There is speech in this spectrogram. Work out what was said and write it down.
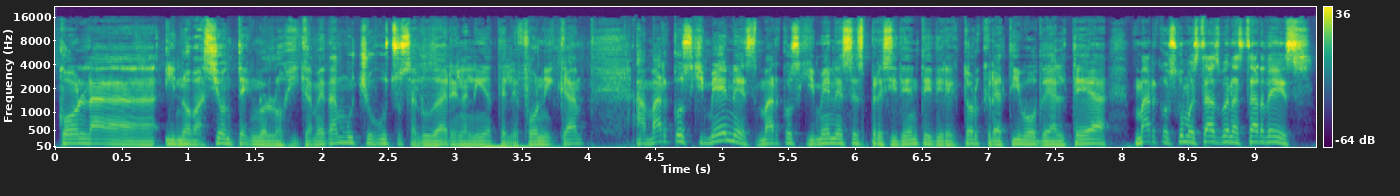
con la innovación tecnológica. Me da mucho gusto saludar en la línea telefónica a Marcos Jiménez. Marcos Jiménez es presidente y director creativo de Altea. Marcos, ¿cómo estás? Buenas tardes.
